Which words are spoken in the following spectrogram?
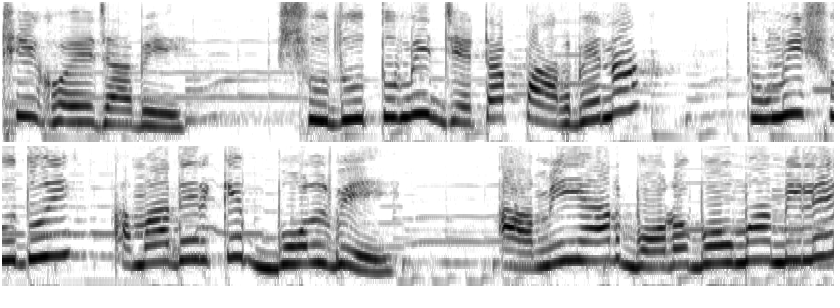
ঠিক হয়ে যাবে। শুধু তুমি যেটা পারবে না, তুমি শুধুই আমাদেরকে বলবে। আমি আর বড় বৌমা মিলে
